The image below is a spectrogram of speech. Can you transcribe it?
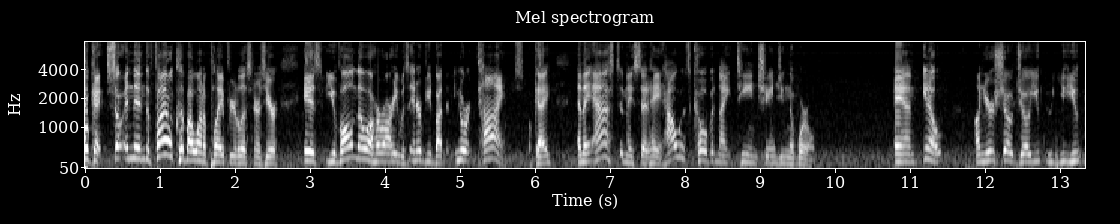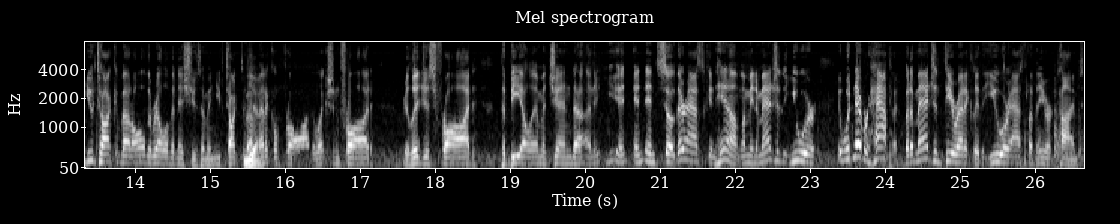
okay, so and then the final clip I want to play for your listeners here is Yuval Noah Harari was interviewed by the New York Times, okay? And they asked him, they said, Hey, how is COVID 19 changing the world? And, you know, on your show, Joe, you, you, you, you talk about all the relevant issues. I mean, you've talked about Yeah. medical fraud, election fraud, religious fraud, the BLM agenda. And, and, and so they're asking him, I mean, imagine that you were, it would never happen, but imagine theoretically that you were asked by the New York Times,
